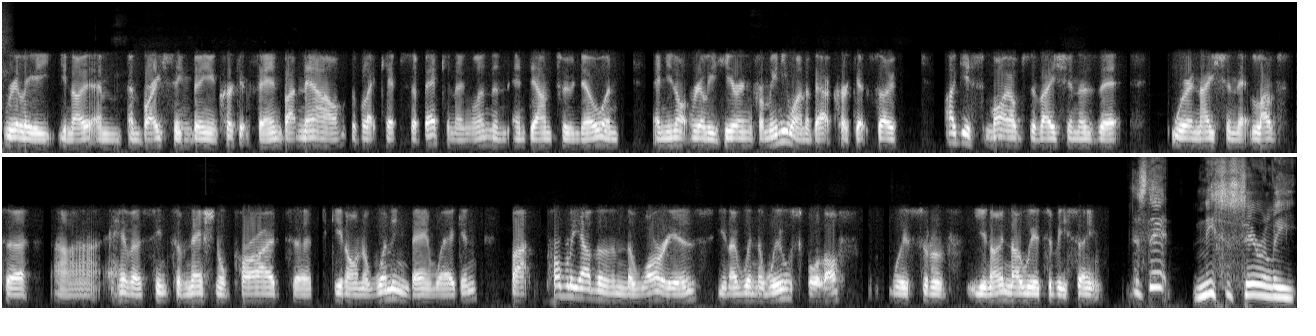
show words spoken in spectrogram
really, you know, em- embracing being a cricket fan. But now the Black Caps are back in England and, and down 2 0, and, and you're not really hearing from anyone about cricket. So I guess my observation is that we're a nation that loves to uh, have a sense of national pride, to, to get on a winning bandwagon. But probably other than the Warriors, you know, when the wheels fall off, we're sort of, you know, nowhere to be seen. Is that necessarily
